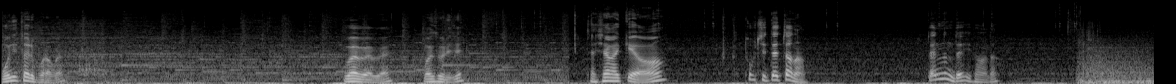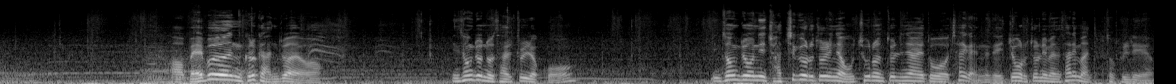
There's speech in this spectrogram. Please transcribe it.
모니터리 뭐라고요? 왜 왜 왜? 뭔 소리지? 자 시작할게요 톱치 뗐잖아 뗐는데 이상하다 어 맵은 그렇게 안 좋아요 인성존도 잘 뚫렸고 인성존이 좌측으로 뚫리냐 우측으로 뚫리냐에도 차이가 있는데 이쪽으로 뚫리면 살인마한테 더 불리해요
